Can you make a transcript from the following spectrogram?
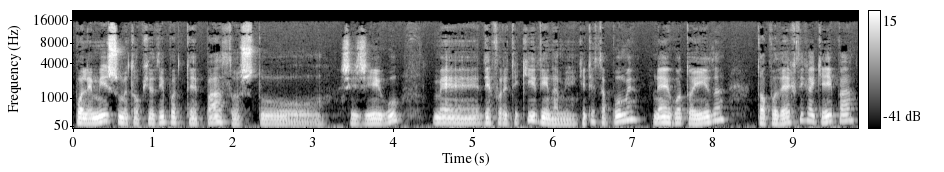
πολεμήσουμε το οποιοδήποτε πάθος του συζύγου με διαφορετική δύναμη. Γιατί θα πούμε, ναι εγώ το είδα, το αποδέχθηκα και είπα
